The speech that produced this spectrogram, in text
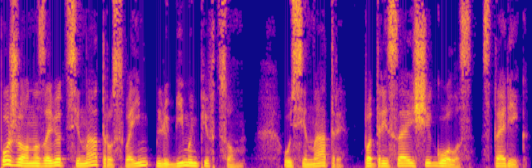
Позже он назовет Синатру своим любимым певцом. У Синатры потрясающий голос, старик.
